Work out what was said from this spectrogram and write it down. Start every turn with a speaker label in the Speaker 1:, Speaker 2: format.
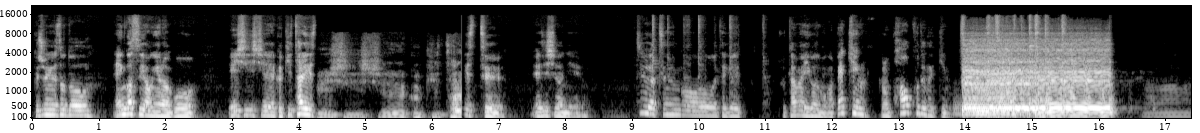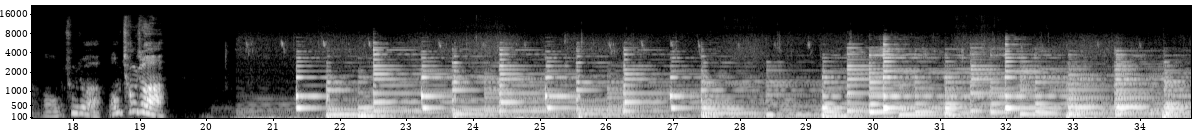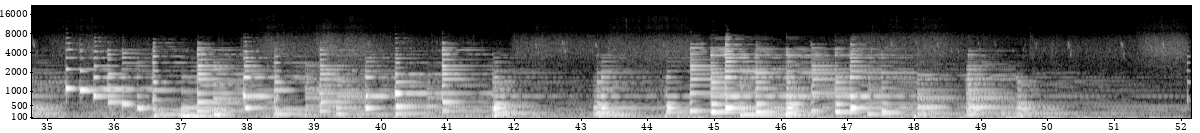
Speaker 1: 그 중에서도 앵거스 형이라고 ACC의 그 기타리스트 에디션이에요. 즈 같은 거 되게 좋다면 이건 뭔가 백킹 그런 파워 코드 느낌. 아, 어, 엄청 좋아, 엄청 좋아. Thank you.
